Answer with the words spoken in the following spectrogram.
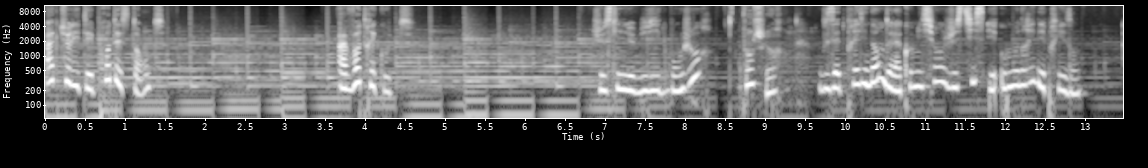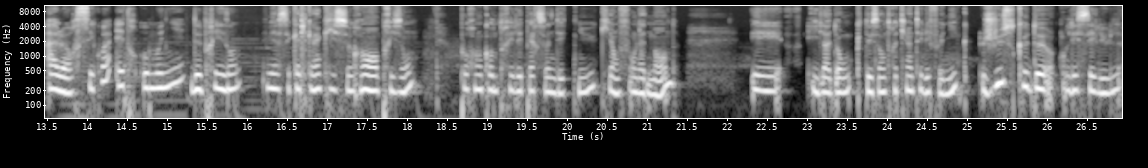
Actualité protestante. À votre écoute. Jocelyne Lebivic, bonjour. Bonjour. Vous êtes présidente de la commission justice et aumônerie des prisons. Alors, c'est quoi être aumônier de prison? Eh bien, c'est quelqu'un qui se rend en prison pour rencontrer les personnes détenues qui en font la demande. Et il a donc des entretiens téléphoniques jusque dans les cellules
